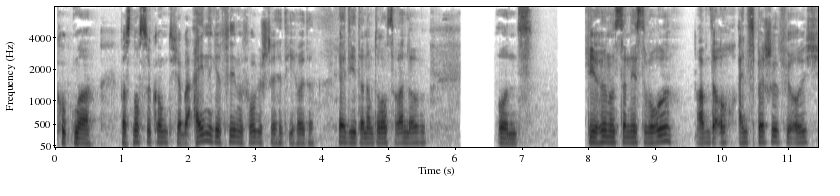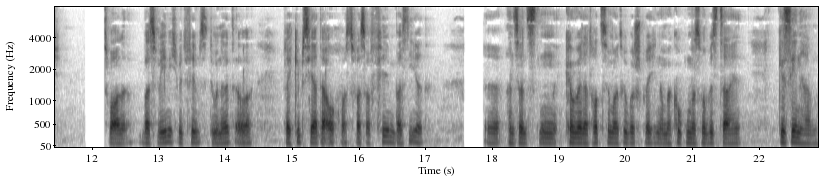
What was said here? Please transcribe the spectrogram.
guckt mal, was noch so kommt. Ich habe einige Filme vorgestellt, die heute, äh, die dann am Donnerstag anlaufen. Und wir hören uns dann nächste Woche. Haben da auch ein Special für euch zwar was wenig mit Film zu tun hat, aber vielleicht gibt es ja da auch was, was auf Film basiert. Äh, ansonsten können wir da trotzdem mal drüber sprechen und mal gucken, was wir bis dahin gesehen haben.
